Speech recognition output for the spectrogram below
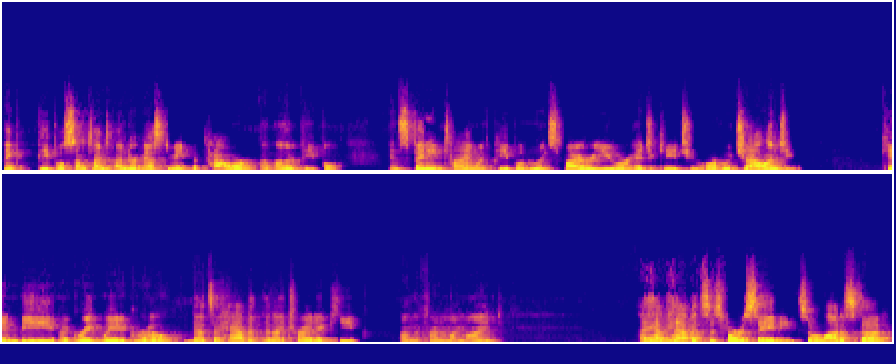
think people sometimes underestimate the power of other people and spending time with people who inspire you or educate you or who challenge you can be a great way to grow. That's a habit that I try to keep on the front of my mind. I have habits as far as saving. So a lot of stuff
